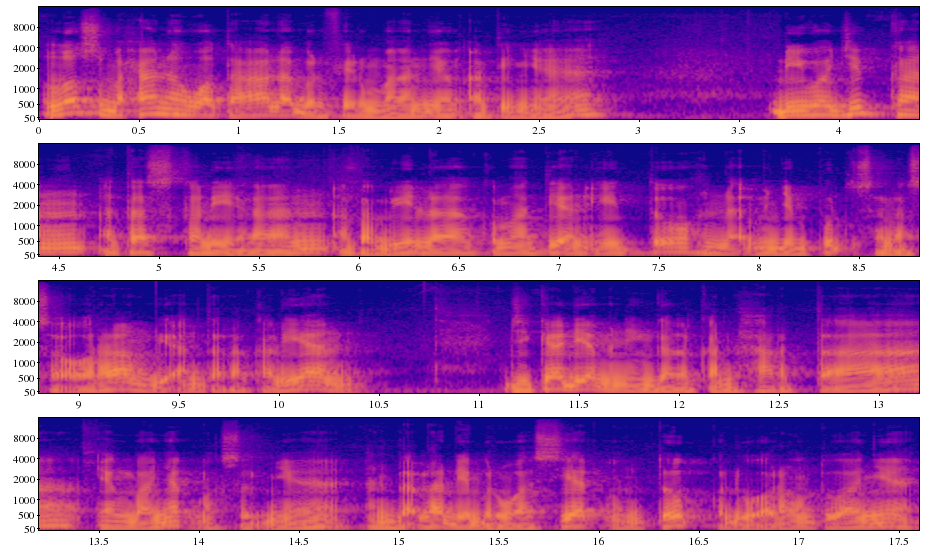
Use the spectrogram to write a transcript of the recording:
Allah Subhanahu wa taala berfirman yang artinya diwajibkan atas kalian apabila kematian itu hendak menjemput salah seorang di antara kalian. Jika dia meninggalkan harta yang banyak maksudnya hendaklah dia berwasiat untuk kedua orang tuanya.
